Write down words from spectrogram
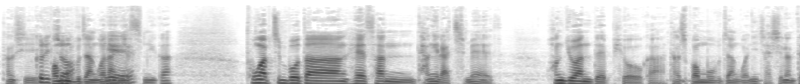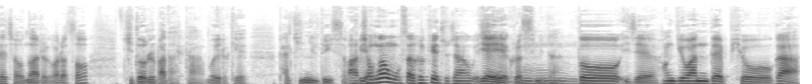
당시 그렇죠. 법무부 장관 예. 아니었습니까? 통합진보당 해산 당일 아침에 황교안 대표가 당시 법무부 장관이 자신한테 전화를 걸어서 기도를 받았다. 뭐 이렇게 밝힌 일도 있었고요. 아, 정광훈 목사 그렇게 주장하고 있어요. 예, 예, 그렇습니다. 음. 또 이제 황교안 대표가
